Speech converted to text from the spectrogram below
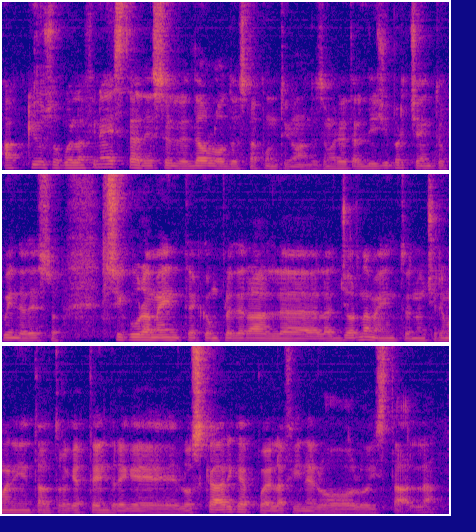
ha chiuso quella finestra, adesso il download sta continuando, siamo arrivati al 10%, quindi adesso sicuramente completerà l'aggiornamento e non ci rimane nient'altro che attendere che lo scarica e poi alla fine lo, lo installa.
